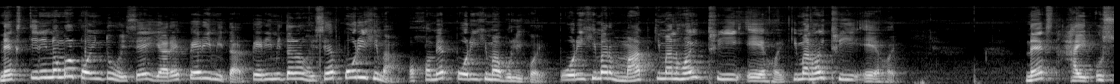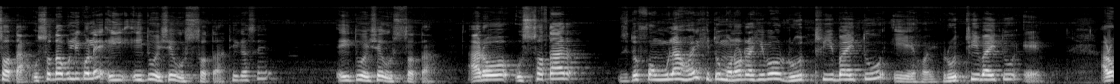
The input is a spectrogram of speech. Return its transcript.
নেক্সট তিনি নম্বৰ পইণ্টটো হৈছে ইয়াৰে পেৰিমিটাৰ পেৰিমিটাৰ হৈছে পৰিসীমা। অসমীয়াত পৰিসীমা বুলি কয়। পৰিসীমাৰ মাপ কিমান হয়? থ্ৰী এ হয়। কিমান হয়? থ্ৰী এ হয়। নেক্সট হাইট উচ্চতা। উচ্চতা বুলি ক'লে এই এইটো হৈছে উচ্চতা ঠিক আছে? এইটো হৈছে উচ্চতা। আৰু উচ্চতাৰ যিটো ফৰ্মুলা হয় সেইটো মনত ৰাখিব root three by two A হয়। Root three by two A আৰু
